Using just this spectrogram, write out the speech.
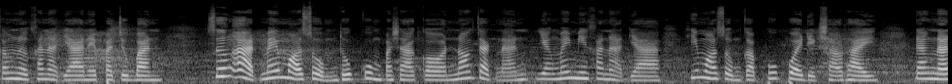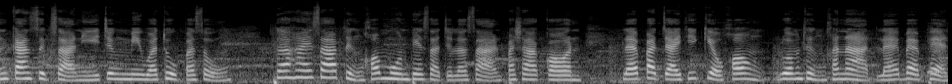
กำเนิดขนาดยาในปัจจุบัน ซึ่งอาจไม่เหมาะสมทุกกลุ่มประชากร นอกจากนั้นยังไม่มีขนาดยาที่เหมาะสมกับผู้ป่วยเด็กชาวไทย ดังนั้นการศึกษานี้จึงมีวัตถุประสงค์ เพื่อให้ทราบถึงข้อมูลเภสัชจุลสารประชากร และปัจจัยที่เกี่ยวข้อง รวมถึงขนาดและแบบแผน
